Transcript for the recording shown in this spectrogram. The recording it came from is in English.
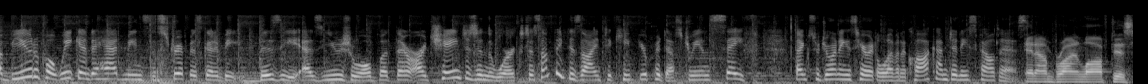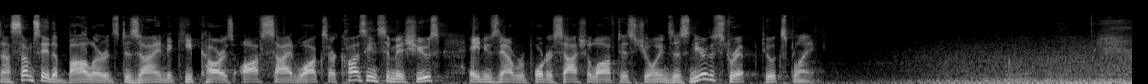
A beautiful weekend ahead means the strip is going to be busy as usual, but there are changes in the works to something designed to keep your pedestrians safe. Thanks for joining us here at 11 o'clock. I'm Denise Valdez. And I'm Brian Loftus. Now, some say the bollards designed to keep cars off sidewalks are causing some issues. 8 News Now reporter Sasha Loftus joins us near the strip to explain.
